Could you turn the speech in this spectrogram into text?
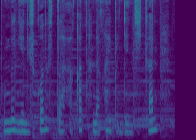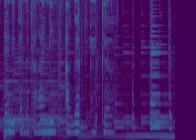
pembagian diskon setelah akad hendaklah diperjanjikan dan ditandatangani agar legal. Thank you.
